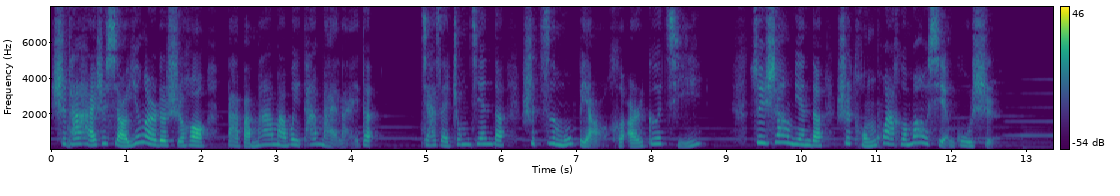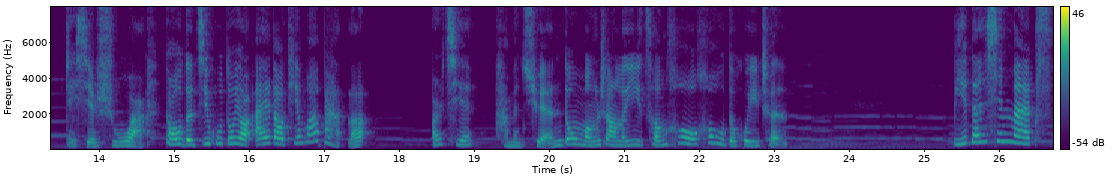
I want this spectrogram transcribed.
是她还是小婴儿的时候爸爸妈妈为她买来的。夹在中间的是字母表和儿歌集，最上面的是童话和冒险故事。这些书啊，高的几乎都要挨到天花板了，而且它们全都蒙上了一层厚厚的灰尘。别担心，Max，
